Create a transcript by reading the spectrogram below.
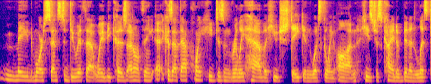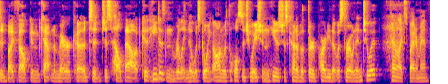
made more sense to do it that way because I don't think because at that point he doesn't really have a huge stake in what's going on. He's just kind of been enlisted by Falcon and Captain America to just help out because he mm-hmm. doesn't really know what's going on with the whole situation. He was just kind of a third party that was thrown into it. Kind of like Spider Man.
